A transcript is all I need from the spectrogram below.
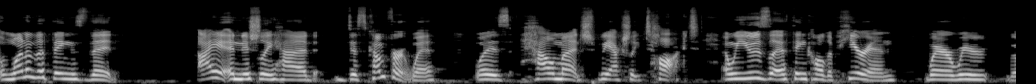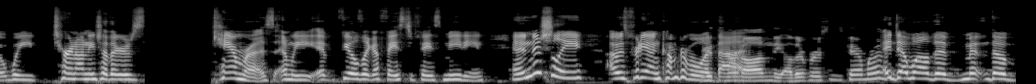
one of the things that I initially had discomfort with was how much we actually talked. And we use a thing called appear.in where we we turn on each other's cameras and we it feels like a face to face meeting. And initially I was pretty uncomfortable you with that. turn on the other person's camera. It, well, the the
